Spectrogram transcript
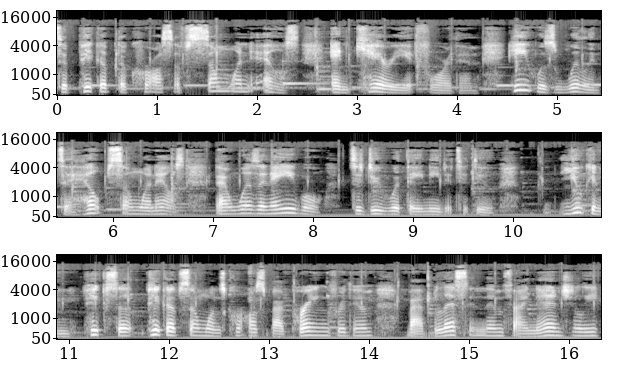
to pick up the cross of someone else and carry it for them. He was willing to help someone else that wasn't able to do what they needed to do you can pick up pick up someone's cross by praying for them, by blessing them financially,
